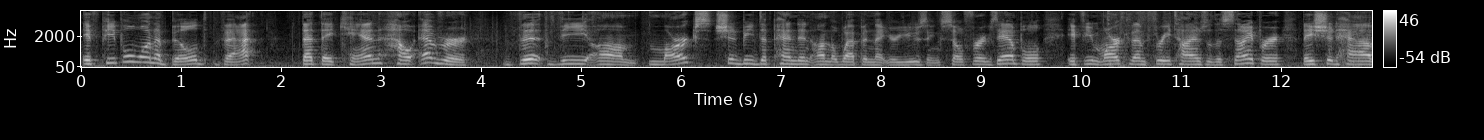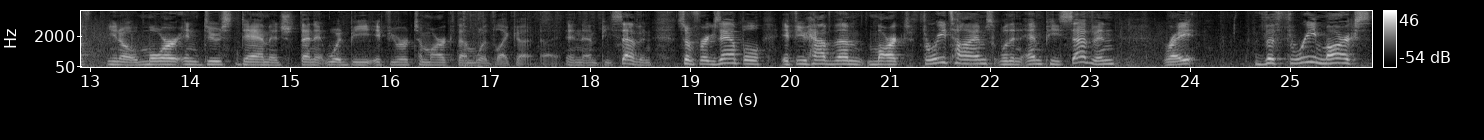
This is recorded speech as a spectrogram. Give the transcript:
if people want to build that, that they can, however, the the um, marks should be dependent on the weapon that you're using. So, for example, if you mark them three times with a sniper, they should have you know more induced damage than it would be if you were to mark them with like a, a an MP7. So, for example, if you have them marked three times with an MP7, right? The three marks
